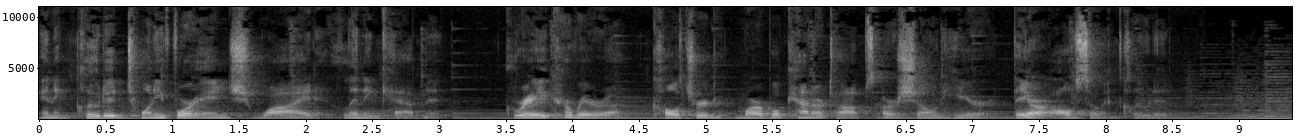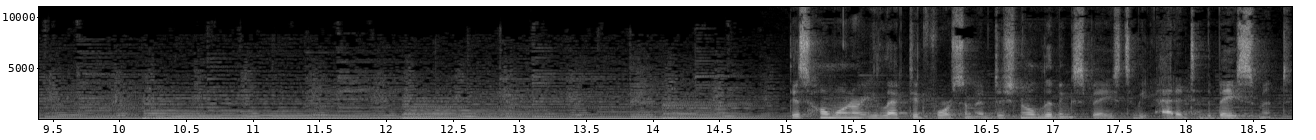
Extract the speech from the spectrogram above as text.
An included 24 inch wide linen cabinet. Gray Carrara cultured marble countertops are shown here. They are also included. This homeowner elected for some additional living space to be added to the basement.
